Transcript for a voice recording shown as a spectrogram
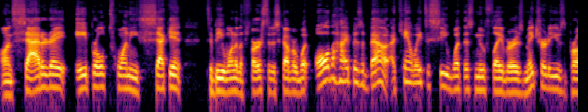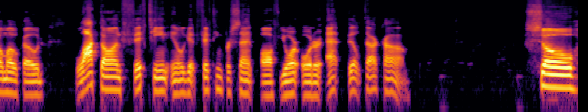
on Saturday, April 22nd to be one of the first to discover what all the hype is about. I can't wait to see what this new flavor is. Make sure to use the promo code locked on 15 and you'll get 15% off your order at built.com. So,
